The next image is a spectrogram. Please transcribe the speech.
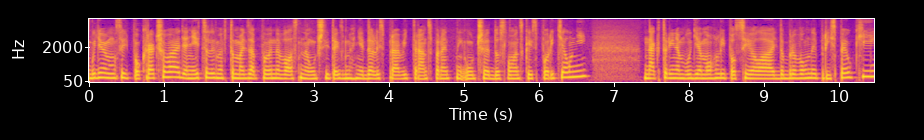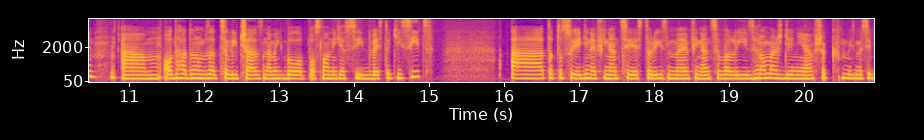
budeme musieť pokračovať a nechceli sme v tom mať zapojené vlastné účty, tak sme hneď dali spraviť transparentný účet do Slovenskej sporiteľni na ktorý nám ľudia mohli posielať dobrovoľné príspevky a odhadom za celý čas nám ich bolo poslaných asi 200 tisíc. A toto sú jediné financie, z ktorých sme financovali zhromaždenia, však my sme si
